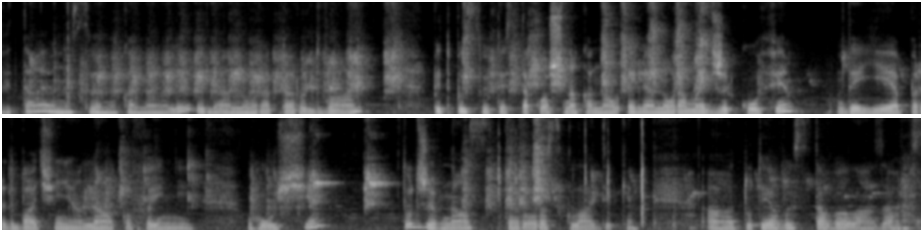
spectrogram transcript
вітаю на своєму каналі Еліанора Таро 2. Підписуйтесь також на канал Еліанора Magic Coffee, де є передбачення на кофейній гущі. Тут же в нас таро розкладики. Тут я виставила зараз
